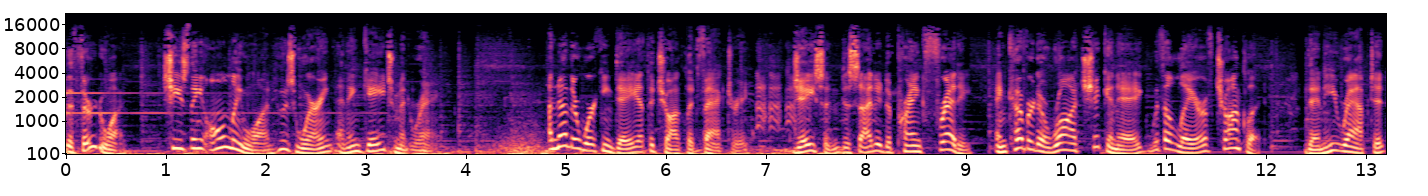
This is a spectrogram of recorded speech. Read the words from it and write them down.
The third one. She's the only one who's wearing an engagement ring. Another working day at the chocolate factory. Jason decided to prank Freddy and covered a raw chicken egg with a layer of chocolate. Then he wrapped it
